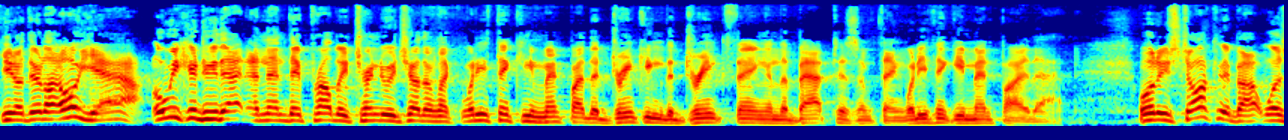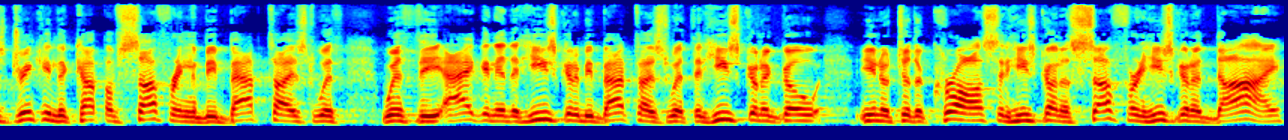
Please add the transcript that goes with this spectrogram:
you know, they're like, oh yeah, oh we can do that. And then they probably turn to each other like, what do you think he meant by the drinking the drink thing and the baptism thing? What do you think he meant by that? What he's talking about was drinking the cup of suffering and be baptized with, with the agony that he's going to be baptized with, that he's going to go, you know, to the cross and he's going to suffer and he's going to die.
